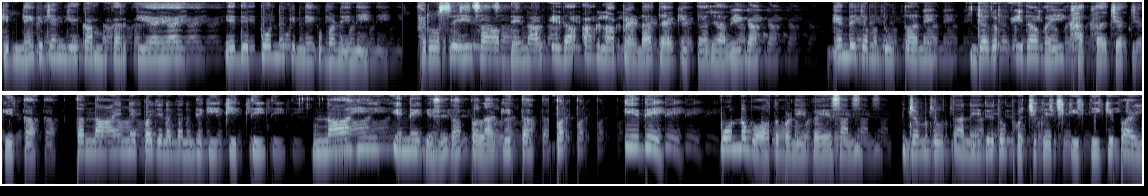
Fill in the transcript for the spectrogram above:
ਕਿੰਨੇ ਕੁ ਚੰਗੇ ਕੰਮ ਕਰਕੇ ਆਇਆ ਏ, ਇਹਦੇ ਪੁੰਨ ਕਿੰਨੇ ਕੁ ਬਣੇ ਨੇ। ਫਿਰ ਉਸੇ ਹਿਸਾਬ ਦੇ ਨਾਲ ਇਹਦਾ ਅਗਲਾ ਪੈਂਡਾ ਤੈਅ ਕੀਤਾ ਜਾਵੇਗਾ। ਕਹਿੰਦੇ ਜਮਦੂਤਾਂ ਨੇ ਜਦੋਂ ਇਹਦਾ ਵਹੀ ਖਾਤਾ ਚੈੱਕ ਕੀਤਾ, ਤਾਂ ਨਾ ਇਹਨੇ ਭਜਨ ਬੰਦਗੀ ਕੀਤੀ, ਨਾ ਹੀ ਇਹਨੇ ਕਿਸੇ ਦਾ ਭਲਾ ਕੀਤਾ। ਪਰ ਇਹਦੇ ਪੁੰਨ ਬਹੁਤ ਬਣੇ ਪਏ ਸਨ। ਜਮਦੂਤਾਂ ਨੇ ਇਹਦੇ ਤੋਂ ਪੁੱਛਗਿੱਛ ਕੀਤੀ ਕਿ ਭਾਈ,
